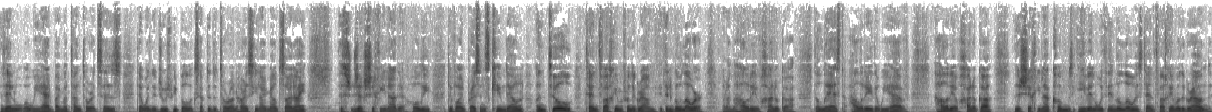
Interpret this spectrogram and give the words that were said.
than what we had by Matan Torah. It says that when the Jewish people accepted the Torah on Har Sinai, Mount Sinai, the Shekhinah, the holy divine presence, came down until 10 tvachim from the ground. It didn't go lower. But on the holiday of Hanukkah, the last holiday that we have, holiday of Hanukkah, the Shekhinah comes even within the lowest 10 tvachim of the ground.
